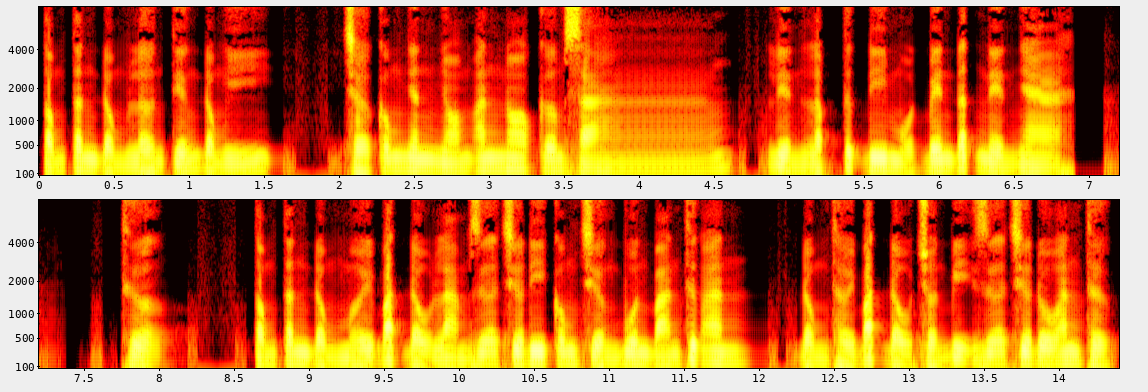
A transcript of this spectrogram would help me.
Tống Tân Đồng lớn tiếng đồng ý, chờ công nhân nhóm ăn no cơm sáng, liền lập tức đi một bên đất nền nhà. Thượng, Tống Tân Đồng mới bắt đầu làm giữa chưa đi công trường buôn bán thức ăn, đồng thời bắt đầu chuẩn bị giữa chưa đồ ăn thực.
